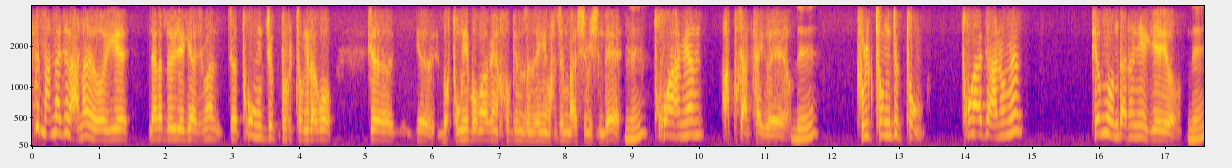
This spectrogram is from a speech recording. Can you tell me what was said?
근데 만나진 않아요. 이게 내가 늘 얘기하지만 저 통즉 불통이라고 저, 저뭐 동해봉합의 허균 선생님 하신 말씀이신데 네, 통하면 아프지 않다 이거예요. 네, 불통 즉 통. 통하지 않으면 병이 온다는 얘기예요. 네,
